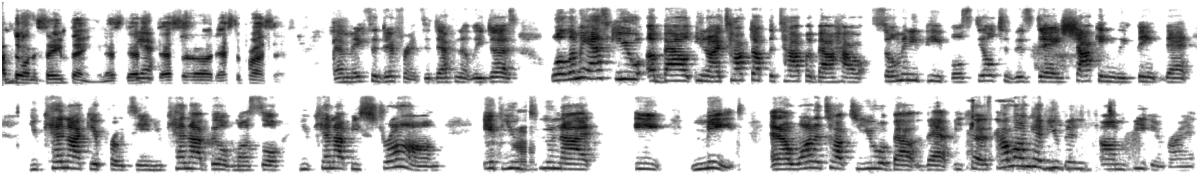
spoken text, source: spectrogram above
I'm, doing the same thing and that's that's yeah. that's uh that's the process. That makes a difference. It definitely does. Well let me ask you about you know i talked off the top about how so many people still to this day shockingly think that you cannot get protein you cannot build muscle you cannot be strong if you uh-huh. do not eat meat. And I want to talk to you about that because how long have you been um, vegan, Bryant?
